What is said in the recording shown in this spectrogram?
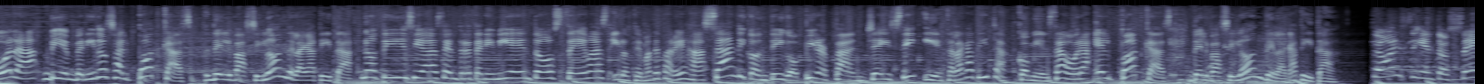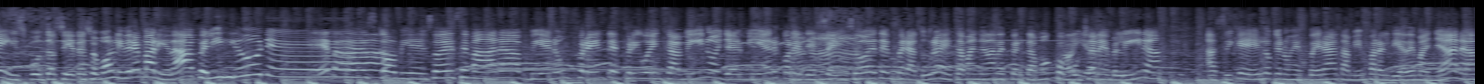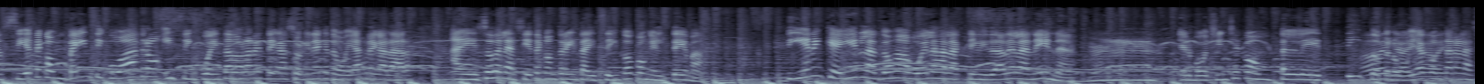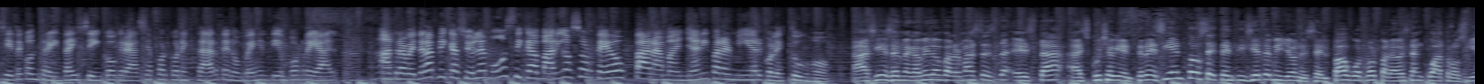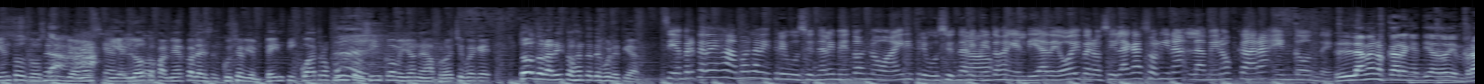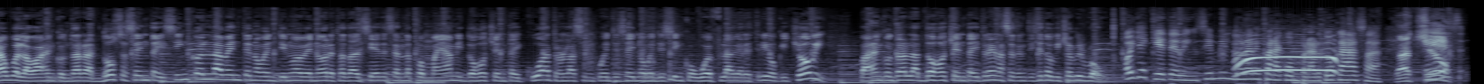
Hola, bienvenidos al podcast del vacilón de la gatita. Noticias, entretenimientos, temas y los temas de pareja. Sandy contigo, Peter Pan, JC y está la gatita. Comienza ahora el podcast del vacilón de la gatita. Son 106.7, somos líderes en variedad. ¡Feliz lunes! Comienzo de semana, viene un frente frío en camino, ya el miércoles descenso de temperaturas. Esta mañana despertamos con mucha neblina. Así que es lo que nos espera también para el día de mañana. 7,24 y 50 dólares de gasolina que te voy a regalar a eso de las 7,35 con el tema. Tienen que ir las dos abuelas a la actividad de la nena. El bochinche completito. Ay, te lo voy ay, a contar ay. a las 7,35. Gracias por conectarte. Nos ves en tiempo real. A través de la aplicación La Música, varios sorteos para mañana y para el miércoles, Tunjo. Así es, el Mega Million para el Master está, está ah, escucha bien, 377 millones. El Powerball para hoy está en 412 millones. qué Y el rico. Loto para el miércoles, escuche bien, 24.5 millones. Aproveche y juegue dos dolaritos antes de fuletear. Siempre te dejamos la distribución de alimentos. No hay distribución de No. alimentos en el día de hoy, pero sí la gasolina, la menos cara, ¿en dónde? La menos cara en el día de hoy en Broward la vas a encontrar a 265 en la 2099 Norte Estatal 7 si andas por Miami 284 en la 5695 West Flagger Street Okeechobee vas a encontrar la 283 en la 77 Okeechobee Road Oye, que te den 100 mil dólares para comprar tu casa. Es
